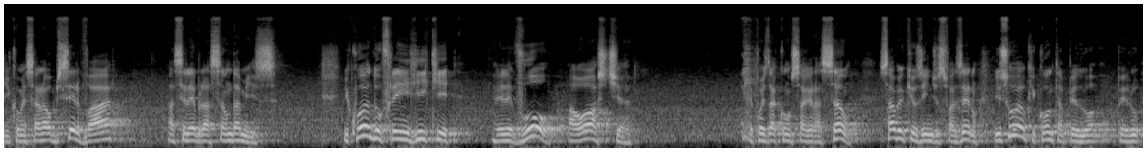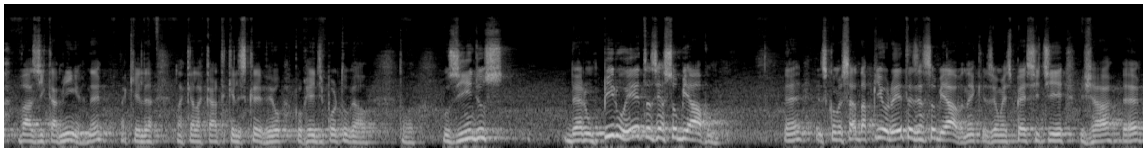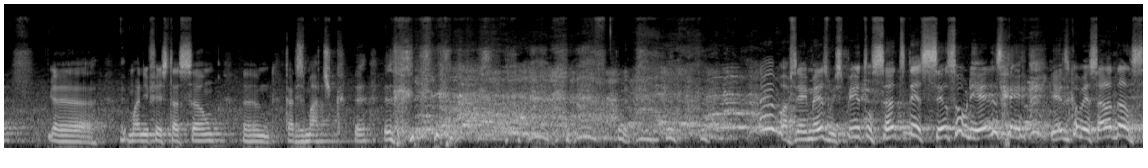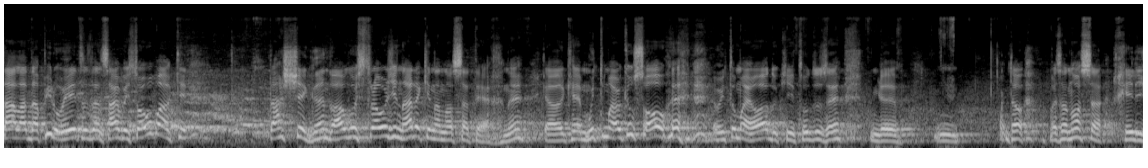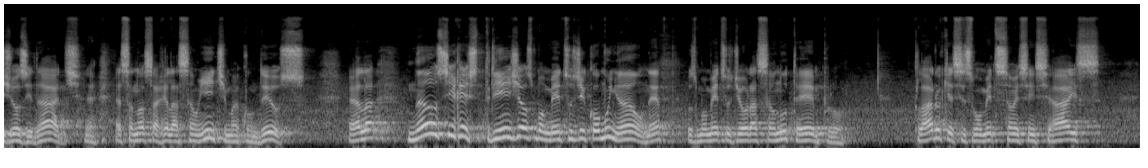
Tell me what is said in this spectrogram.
e começaram a observar a celebração da missa. E quando o Frei Henrique elevou a hóstia depois da consagração, sabe o que os índios fizeram? Isso é o que conta pelo, pelo Vaz de Caminha, né? naquela, naquela carta que ele escreveu para o rei de Portugal. Então, os índios deram piruetas e assobiavam. Né? Eles começaram a dar piruetas e assobiavam, né? quer dizer, uma espécie de já é, é, manifestação é, carismática. Né? mas aí mesmo, o Espírito Santo desceu sobre eles e, eles começaram a dançar lá, dar piruetas, dançar, só uma que está chegando algo extraordinário aqui na nossa terra, né? Que é muito maior que o sol, né? é muito maior do que todos é, é então, mas a nossa religiosidade, né? essa nossa relação íntima com Deus, ela não se restringe aos momentos de comunhão, né? Os momentos de oração no templo. Claro que esses momentos são essenciais,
